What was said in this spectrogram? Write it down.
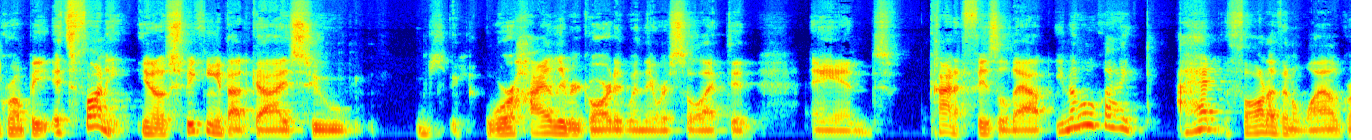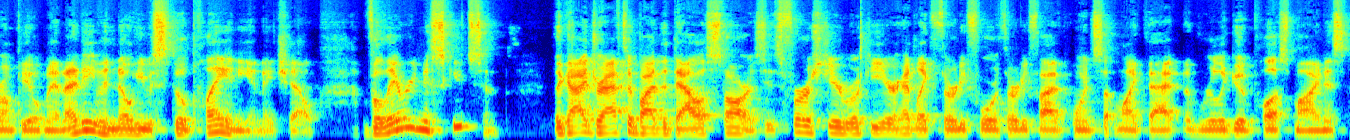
Grumpy, it's funny, you know. Speaking about guys who were highly regarded when they were selected and kind of fizzled out. You know, I I hadn't thought of in a while, Grumpy old man. I didn't even know he was still playing the NHL. Valeri Nichushkin the guy drafted by the Dallas Stars. His first year, rookie year, had like 34, 35 points, something like that. A really good plus minus.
